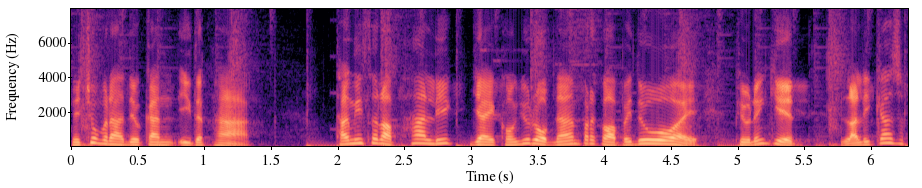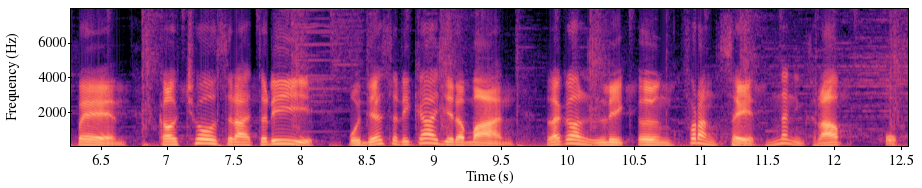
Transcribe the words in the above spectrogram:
ในช่วงเวลาเดียวกันอีกต่างหากทั้งนี้สำหรับ 5 ลีกใหญ่ของยุโรปนั้นประกอบไปด้วย ผิวนังกฤษ ลาลิก้าสเปนเกาโชสลาตอรีบุนเดสลิก้าเยอรมัน และก็ลีกเอิงฝรั่งเศสนั่นเองครับโอ้โห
